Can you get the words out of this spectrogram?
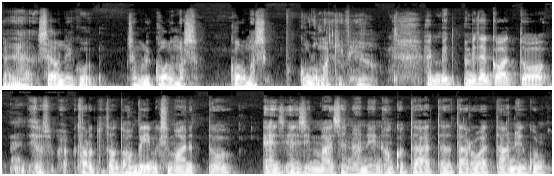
Ja, ja se on niin semmoinen kolmas, kolmas kulmakivi. Miten koet tuo, jos tartutaan tuohon viimeksi mainittuun ens, ensimmäisenä, niin onko tämä, että tätä ruvetaan niin kuin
